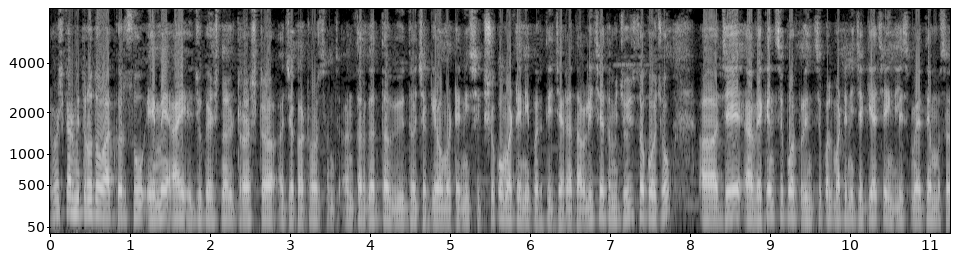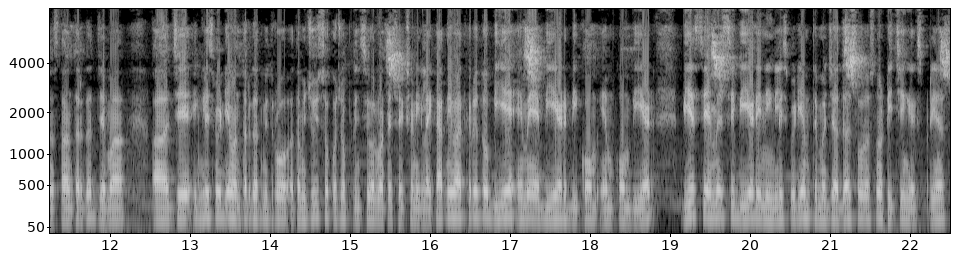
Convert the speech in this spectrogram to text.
નમસ્કાર મિત્રો, તો વાત કરશું એમએઆઈ એજ્યુકેશનલ ટ્રસ્ટ જે કઠોર અંતર્ગત વિવિધ જગ્યાઓ માટેની, શિક્ષકો માટેની ભરતી જાહેરાત આવેલી છે. તમે જોઈ શકો છો જે વેકેન્સી ફોર પ્રિન્સિપલ માટેની જગ્યા છે ઇંગ્લિશ માધ્યમ સંસ્થા અંતર્ગત, જેમાં જે ઇંગ્લિશ મીડિયમ અંતર્ગત મિત્રો, તમે જોઈ શકો છો પ્રિન્સિપલ માટે શૈક્ષણિક લાયકાતની વાત કરીએ તો BA MA BEd BCom MCom BEd BSc MSc BEd in English medium તેમજ દસ વર્ષનો ટીચિંગ એક્સપિરિયન્સ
